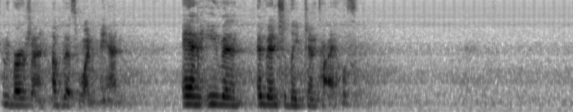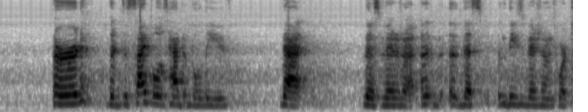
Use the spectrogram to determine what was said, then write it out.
conversion of this one man, and even eventually Gentiles. Third, the disciples had to believe that this vision, uh, uh, this, these visions were t-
